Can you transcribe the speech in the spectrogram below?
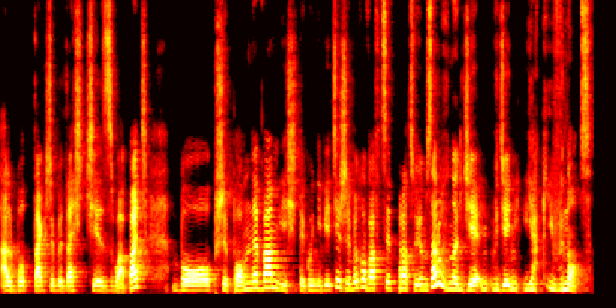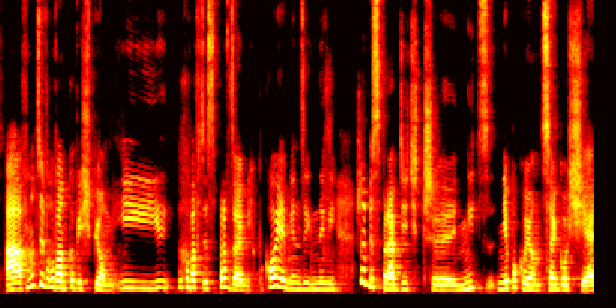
albo tak, żeby dać się złapać, bo przypomnę Wam, jeśli tego nie wiecie, że wychowawcy pracują zarówno dzie- w dzień, jak i w noc, a w nocy wychowankowie śpią i wychowawcy sprawdzają ich pokoje, między innymi, żeby sprawdzić, czy nic niepokojącego się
